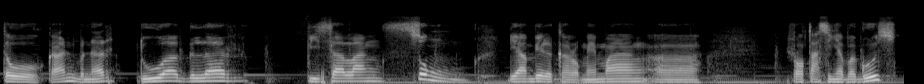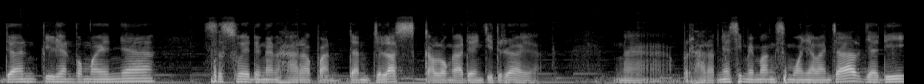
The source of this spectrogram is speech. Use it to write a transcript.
Tuh kan? Benar dua gelar bisa langsung diambil kalau memang uh, rotasinya bagus dan pilihan pemainnya sesuai dengan harapan. Dan jelas kalau nggak ada yang cedera ya. Nah berharapnya sih memang semuanya lancar. Jadi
